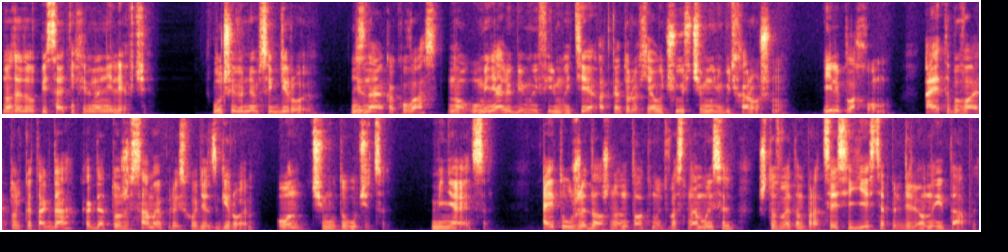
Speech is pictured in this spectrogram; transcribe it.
но от этого писать ни хрена не легче. Лучше вернемся к герою. Не знаю, как у вас, но у меня любимые фильмы те, от которых я учусь чему-нибудь хорошему. Или плохому. А это бывает только тогда, когда то же самое происходит с героем. Он чему-то учится. Меняется. А это уже должно натолкнуть вас на мысль, что в этом процессе есть определенные этапы.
